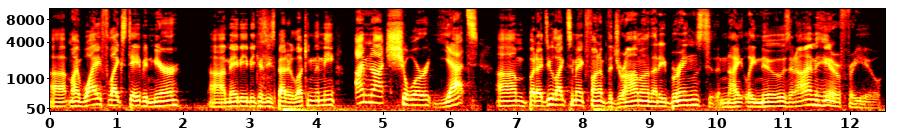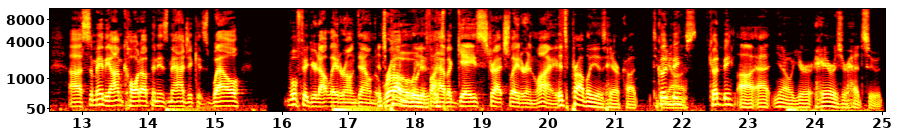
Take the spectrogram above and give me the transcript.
Uh, my wife likes David Muir, uh, maybe because he's better looking than me. I'm not sure yet, um, but I do like to make fun of the drama that he brings to the nightly news, and I'm here for you. Uh, so maybe I'm caught up in his magic as well. We'll figure it out later on down the It's road probably- if I have a gay stretch later in life. It's probably his haircut, to could be be, could be. Uh, at you know, your hair is your head suit.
